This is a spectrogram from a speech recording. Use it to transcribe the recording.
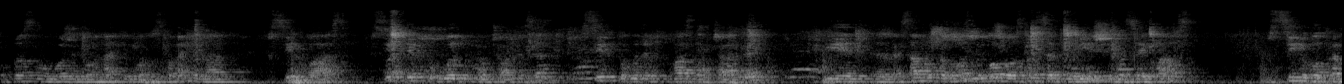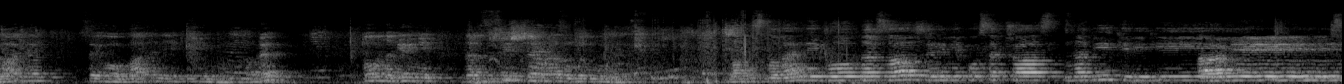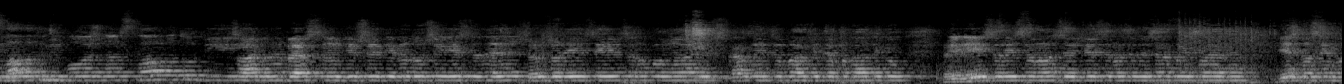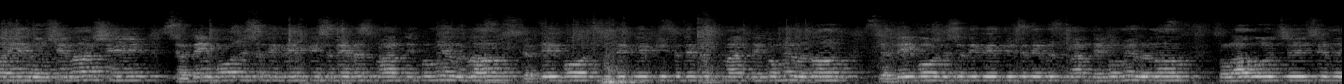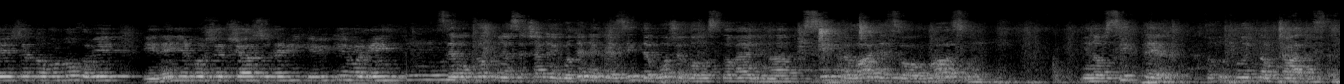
Попросимо Боже благодаті і благословення на всіх вас, всіх тих, хто буде тут навчатися, всіх, хто буде вас навчати. І е, так само, щоб Господь Бог благословив це приміщення, цей клас, всі його приладдя, все його обладнання, яке є. Добре? Тому навірні зараз всі ще разом будемо молитися. Благословений Бог наш завжди, нині повсякчас, на віки віки. Амінь. Слава тобі, Боже слава тобі. Царю Небесний, утішителю душі істини, що зорі сіє, все наповняє, скарбницю бачите податку, прийди, селися в нас, і чисти нас всякої душі наші, святий Боже, святий кріпкий, святий безсмертний, помилуй нас, святий Боже, святий кріпкий, святий безсмертний, помилуй нас, святий Боже, святий кріпкий, святий безсмертний, помилуй нас, славу Отцю і Сину і Святому Духові, і нині повсякчас, і на віки віків. Амінь. Цим окропленням священної води нехай зійде Боже благословення. На всі приладдя цього класу і на всіх тих, хто тут будуть навчатися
